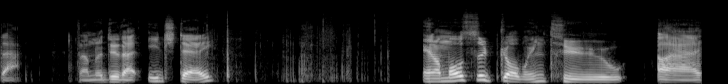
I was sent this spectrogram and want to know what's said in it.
that. And I'm gonna do that each day. And I'm also going to uh,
